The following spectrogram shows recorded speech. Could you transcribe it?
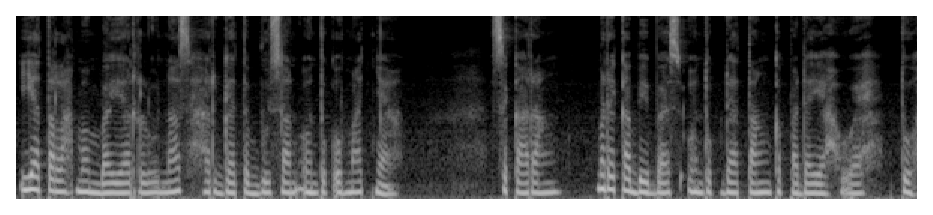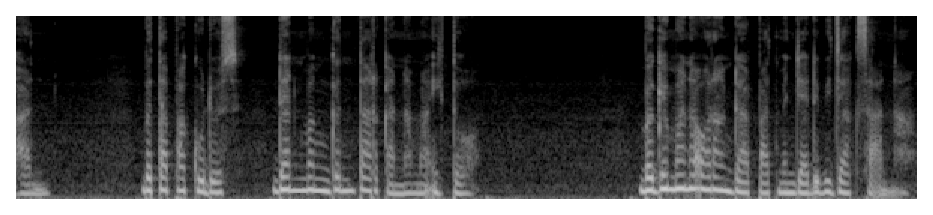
Ia telah membayar lunas harga tebusan untuk umatnya. Sekarang mereka bebas untuk datang kepada Yahweh Tuhan. Betapa kudus dan menggentarkan nama itu. Bagaimana orang dapat menjadi bijaksana?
